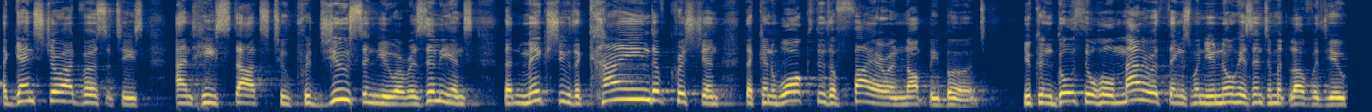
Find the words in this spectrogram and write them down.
against your adversities and he starts to produce in you a resilience that makes you the kind of Christian that can walk through the fire and not be burned. You can go through a whole manner of things when you know his intimate love with you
